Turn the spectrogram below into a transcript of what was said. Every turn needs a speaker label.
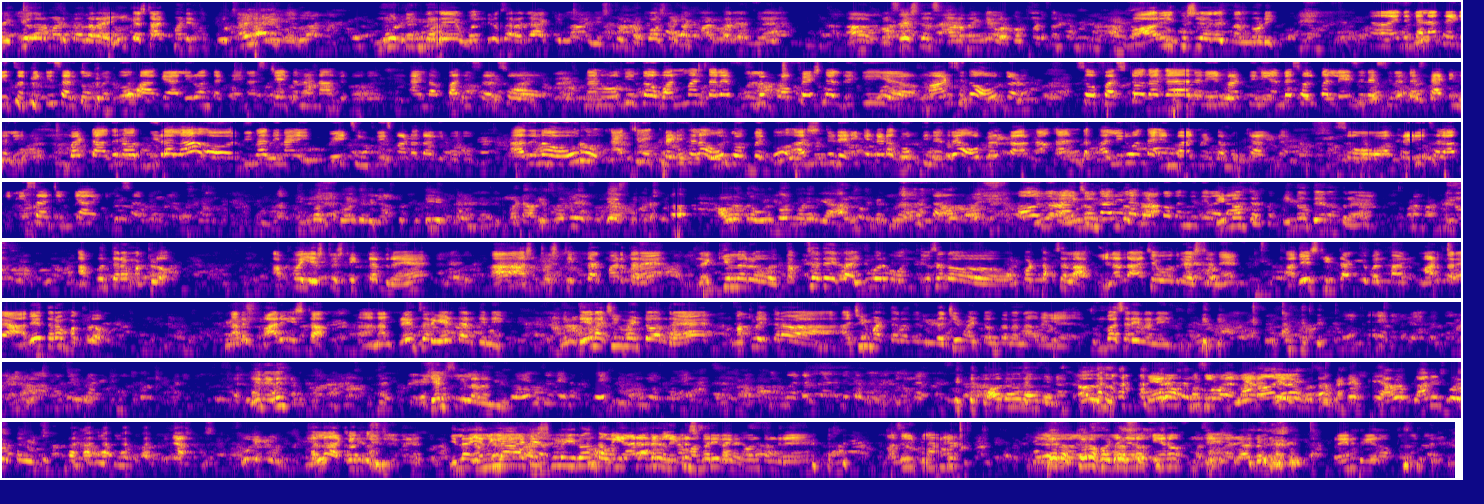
Speaker 1: Regular ಮಾಡ್ತಾ ಇದಾರೆ. ಈಗ ಸ್ಟಾರ್ಟ್ ಮಾಡಿರ್ಬೋದು ಮೂರ್ ತಿಂಗಳಲ್ಲಿ ಒಂದ್ ದಿವಸ ರಜಾ ಹಾಕಿಲ್ಲ. ಎಷ್ಟು ಪ್ರಪೋರ್ಷನಲ್ ಆಗಿ ಮಾಡ್ತಾರೆ ಅಂದ್ರೆ ಆ ಪ್ರೊಫೆಷನಲ್ಸ್ ಮಾಡ್ದಂಗೆ ವರ್ಕೌಟ್ ಮಾಡ್ತಾರೆ. ಭಾರಿ ಖುಷಿ ಆಗೈತ್ ನಾನು ನೋಡಿ.
Speaker 2: ಇದಕ್ಕೆಲ್ಲ ಕ್ರೆಡಿಟ್ಸ್ ಕಿಟ್ಟಿ ಸರ್ಗೆ ಹೋಗ್ಬೇಕು. ಹಾಗೆ ಅಲ್ಲಿರುವಂತ ಟ್ರೈನರ್ಸ್ ಚೇತನ್ ಅಣ್ಣ ಆಗಿರ್ಬೋದು ಅಂಡ್ ಅಪ್ಪಾಜಿ ಸರ್ ಸೊ ನಾನು ಹೋಗಿದ್ದ ಒನ್ ಮಂತ್ ಅಲ್ಲೇ ಫುಲ್ ಪ್ರೊಫೆಷನಲ್ ರೀತಿ ಮಾಡಿಸಿದ್ದು ಅವ್ರಗಳು. ಸೊ ಫಸ್ಟ್ ಹೋದಾಗ ಮಾಡ್ತೀನಿ. ಅಂದ್ರೆ ಸ್ವಲ್ಪ ಲೇಸಿನೆಸ್ ಇರುತ್ತೆ ಸ್ಟಾರ್ಟಿಂಗ್ ಅಲ್ಲಿ ಬಟ್ ಅದನ್ನ ಅವ್ರು ಬಿಡಲ್ಲ. ದಿನ ದಿನ ವೇಟ್ಸ್ ಇನ್ಕ್ರೀಸ್ ಮಾಡೋದಾಗಿರ್ಬೋದು. ಅದನ್ನ ಅವರು ಆಕ್ಚುಲಿ ಕ್ರೆಡಿಟ್ ಎಲ್ಲ ಅವ್ರಿಗೆ ಹೋಗ್ಬೇಕು. ಅಷ್ಟು ಡೆಡಿಕೇಟೆಡ್ ಆಗಿ ಹೋಗ್ತೀನಿ ಅಂದ್ರೆ ಅವ್ರಗಳ ಕಾರಣ. ಅಂಡ್ ಅಲ್ಲಿರುವಂತ ಎನ್ವೈರನ್ಮೆಂಟ್ ಮುಖ್ಯ ಆಗಿದೆ ಸೊ ಕ್ರೆಡಿಟ್ಸ್ ಎಲ್ಲ ಕಿಟ್ಟಿ ಸರ್ ಜಿಮ್ಗೆ
Speaker 3: ಅವ್ರ ಹತ್ರ
Speaker 1: ಇನ್ನೊಂದ್ ಏನ್
Speaker 2: ಚಿಕ್ಕವರಿಂದ
Speaker 1: ಗೊತ್ತಾ?
Speaker 2: ನೋಡ್ಕೊ ಬಂದಿದ್ದೀವಲ್ಲ
Speaker 1: ಇನ್ನೊಂದ್ ಇನ್ನೊಂದ್ ಏನಂದ್ರೆ, ಅಪ್ಪನ್ ತರ ಮಕ್ಕಳು ಅಪ್ಪ ಎಷ್ಟು ಸ್ಟ್ರಿಕ್ಟ್ ಅಂದ್ರೆ, ಆ, ಅಷ್ಟು ಸ್ಟ್ರಿಕ್ಟ್ ಆಗಿ ಮಾಡ್ತಾರೆ. ರೆಗ್ಯುಲರ್ ತಪ್ಸದೇ ಇಲ್ಲ, ಇದುವರೆಗೂ ಒಂದ್ ದಿವಸನೂ ವರ್ಕೌಟ್ ತಪ್ಸಲ್ಲ. ಏನಾದ್ರೂ ಆಚೆ ಹೋದ್ರೆ ಅಷ್ಟೇನೆ. ಅದೇ ಸ್ಟ್ರಿಕ್ಟ್ ಆಗಿ ಬಂದ್ ಮಾಡ್- ಮಾಡ್ತಾರೆ, ಅದೇ ತರ ಮಕ್ಕಳು ನನಗ್ ಭಾರಿ ಇಷ್ಟ. ನಾನು ಪ್ರೇಮ್ ಸರ್ ಹೇಳ್ತಾ ಇರ್ತೀನಿ. ನಿಮ್ದು ಏನ್ ಅಚೀವ್ಮೆಂಟ್ ಅಂದ್ರೆ ಮಕ್ಕಳು ಈ ತರ ಅಚೀವ್ ಮಾಡ್ತಾ ಇರೋದು ನಿಮ್ದು ಅಚೀವ್ಮೆಂಟ್ ಅಂತ ನಾನು ಅವರಿಗೆ ತುಂಬಾ ಸರಿ ನಾನು ಹೇಳ್ತೀನಿ. ಏನ್ ಹೇಳಿ? ಕೇಳಿಸ್ಲಿಲ್ಲ ನನಗೆ
Speaker 3: ಹೌದೌದೌದು.
Speaker 4: ಅಲ್ಲ
Speaker 5: ಇಲ್ಲ ಎಲ್ಲ ಆರ್ಟಿಸ್ಟ್ಗಳು ಇರುವಂತ
Speaker 4: ಯಾರಾದ್ರೂ ಲೆಟರ್ಸ್ ಬರೀಬೇಕು ಅಂತಂದ್ರೆ muscle planet
Speaker 3: of- care
Speaker 4: care of muscle Prem care of muscle planet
